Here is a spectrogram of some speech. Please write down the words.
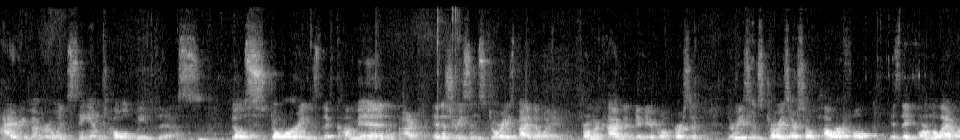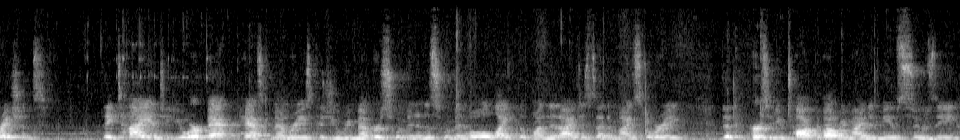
I remember when Sam told me this. Those stories that come in are, and this reason stories, by the way, from a cognitive behavioral person, the reason stories are so powerful is they form elaborations. They tie into your back past memories because you remember swimming in a swimming hole like the one that I just said in my story. The person you talked about reminded me of Susie.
